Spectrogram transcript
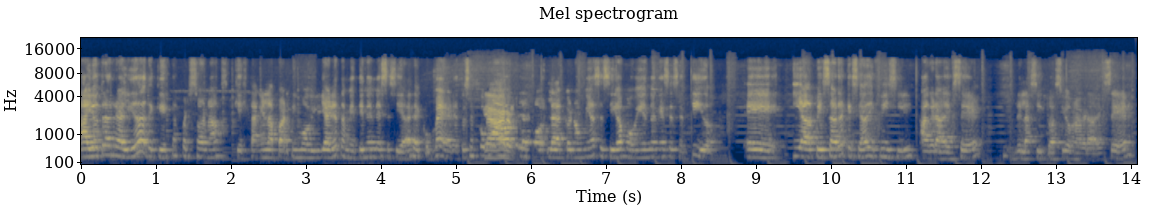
hay otra realidad de que estas personas que están en la parte inmobiliaria también tienen necesidades de comer. Entonces, ¿cómo la, economía se siga moviendo en ese sentido? Eh, y a pesar de que sea difícil, agradecer de la situación, agradecer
